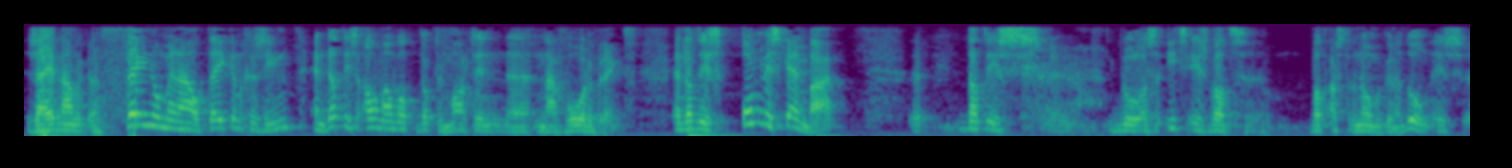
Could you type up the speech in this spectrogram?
Zij hebben namelijk een fenomenaal teken gezien en dat is allemaal wat Dr. Martin uh, naar voren brengt. En dat is onmiskenbaar. Uh, dat is, ik bedoel, als er iets is wat wat astronomen kunnen doen, is uh,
